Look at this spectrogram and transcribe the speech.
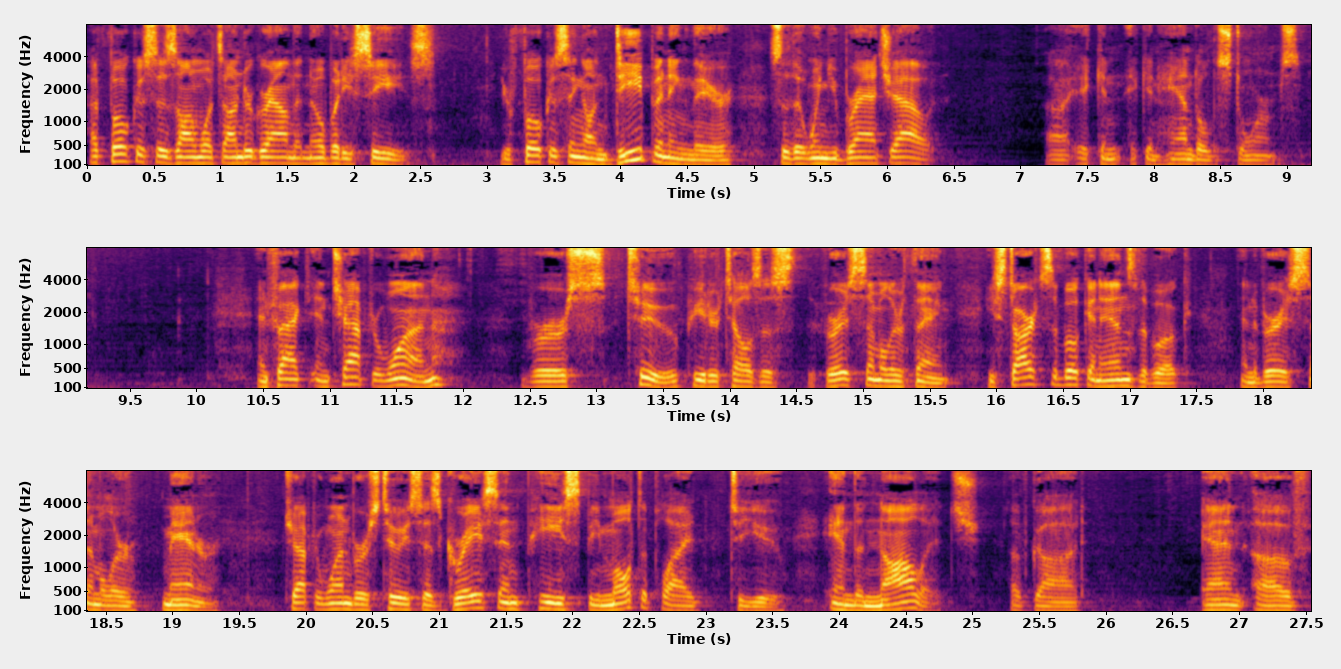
That focuses on what's underground that nobody sees. You're focusing on deepening there so that when you branch out, uh, it, can, it can handle the storms. In fact, in chapter 1, verse 2, Peter tells us a very similar thing. He starts the book and ends the book in a very similar manner. Chapter 1, verse 2, he says, Grace and peace be multiplied to you in the knowledge of God and of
